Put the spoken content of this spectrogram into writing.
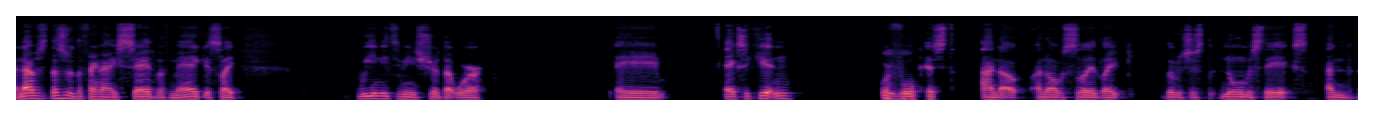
And that was this was the thing I said with Meg. It's like we need to make sure that we're uh, executing, we're Mhm. focused, and uh, and obviously like there was just no mistakes, and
